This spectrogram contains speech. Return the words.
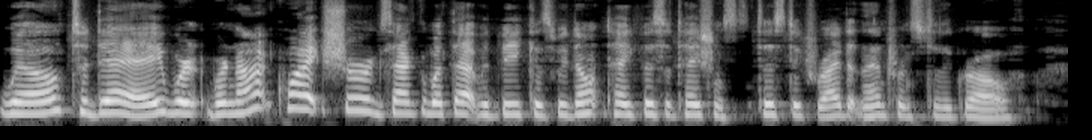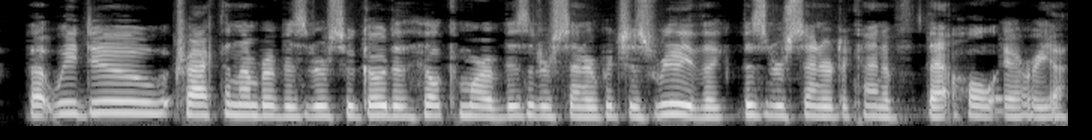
Well, today we're we're not quite sure exactly what that would be because we don't take visitation statistics right at the entrance to the grove. But we do track the number of visitors who go to the Hill Visitor Center, which is really the visitor center to kind of that whole area.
